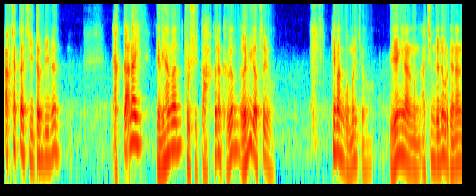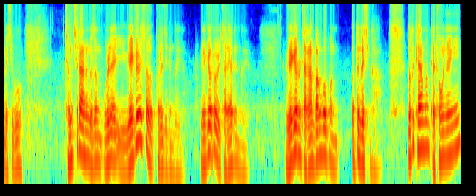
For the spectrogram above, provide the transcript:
악착같이 덤비면 약간의 영향은 줄 수 있다. 그러나 그건 의미가 없어요. 희망 고문이죠. 유행이라는 건 아침, 저녁으로 변하는 것이고, 정치라는 것은 원래 외교에서 벌어지는 거예요. 외교를 잘해야 되는 거예요. 외교를 잘하는 방법은 어떤 것인가? 어떻게 하면 대통령이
